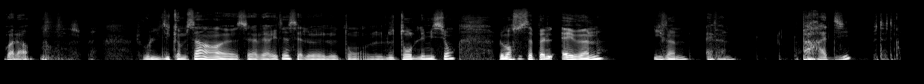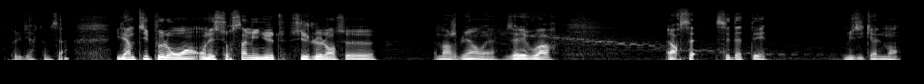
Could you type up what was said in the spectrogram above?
Voilà. Je vous le dis comme ça, hein, c'est la vérité, c'est le, ton, le, ton de l'émission. Le morceau s'appelle Haven, Even, Heaven, le paradis, le dire comme ça. Il est un petit peu long, hein. on est sur 5 minutes. Si je le lance, euh, ça marche bien, ouais. Vous allez voir. Alors, c'est daté, musicalement.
